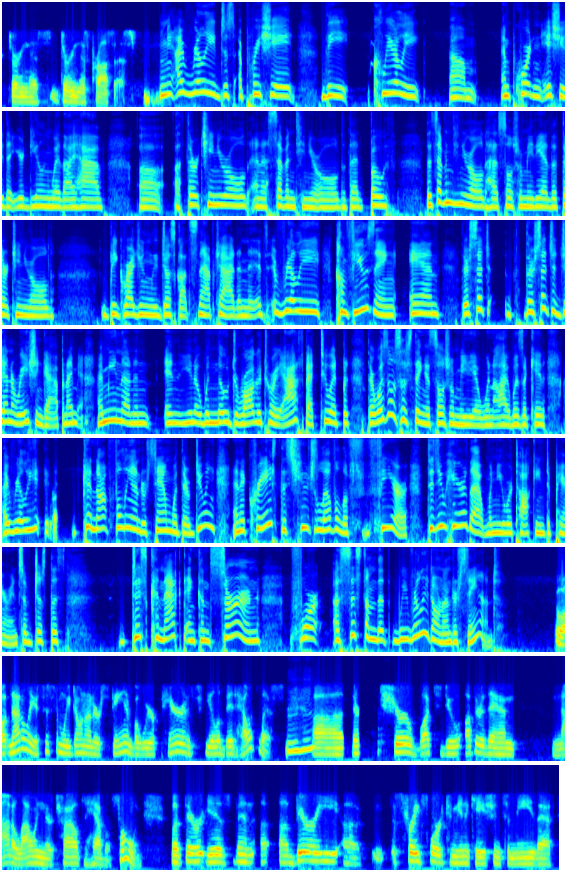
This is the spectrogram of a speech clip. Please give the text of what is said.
during this during this process. I mean, I really just appreciate the clearly um, important issue that you're dealing with. I have uh, a 13 year old and a 17 year old that both the 17 year old has social media, the 13 year old begrudgingly just got Snapchat, and it's really confusing. And there's such there's such a generation gap, and I mean I mean that in in you know with no derogatory aspect to it, but there was no such thing as social media when I was a kid. I really cannot fully understand what they're doing, and it creates this huge level of fear. Did you hear that when you were talking to parents of just this? disconnect and concern for a system that we really don't understand. Well, not only a system we don't understand, but where parents feel a bit helpless. Mm-hmm. Uh, they're not sure what to do other than not allowing their child to have a phone. But there has been a, a very uh, straightforward communication to me that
